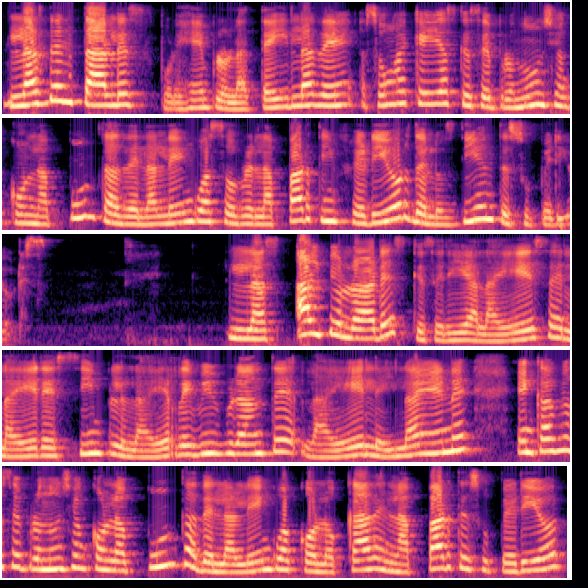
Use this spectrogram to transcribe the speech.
Las dentales, por ejemplo, la T y la D, son aquellas que se pronuncian con la punta de la lengua sobre la parte inferior de los dientes superiores. Las alveolares, que sería la S, la R simple, la R vibrante, la L y la N, en cambio se pronuncian con la punta de la lengua colocada en la parte superior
